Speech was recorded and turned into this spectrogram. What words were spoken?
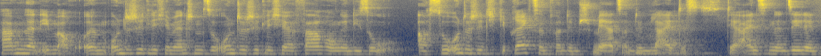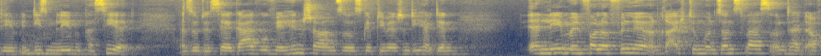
haben dann eben auch ähm, unterschiedliche Menschen so unterschiedliche Erfahrungen, die so auch so unterschiedlich geprägt sind von dem Schmerz und dem mhm. Leid, das der einzelnen Seele in, dem, in diesem Leben passiert. Also das ist ja egal, wo wir hinschauen. So, es gibt die Menschen, die halt ihren, ein Leben in voller Fülle und Reichtum und sonst was und halt auch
